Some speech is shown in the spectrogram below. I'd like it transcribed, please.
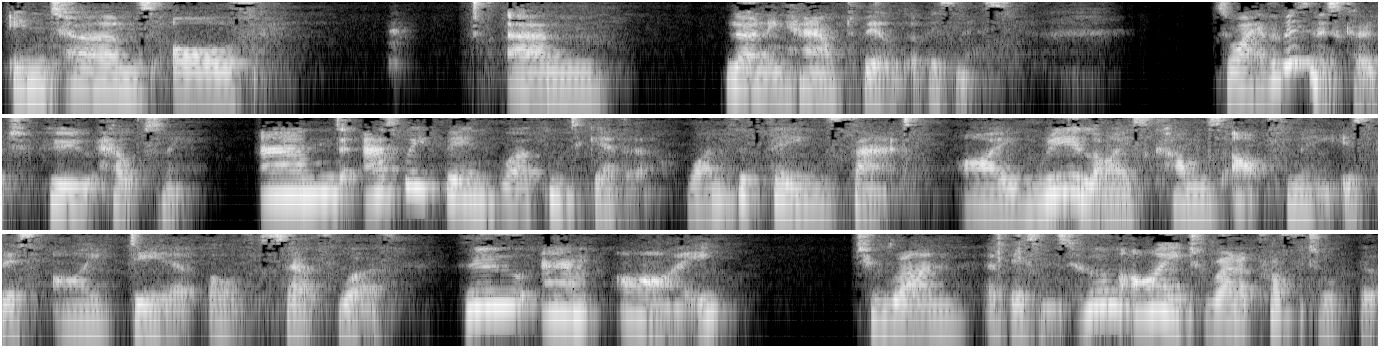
in terms of um, learning how to build a business. So I have a business coach who helps me. And as we've been working together, one of the things that I realise comes up for me is this idea of self-worth. Who am I to run a business? Who am I to run a profitable,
